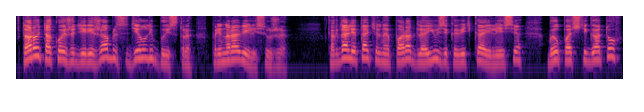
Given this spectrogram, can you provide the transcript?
Второй такой же дирижабль сделали быстро, приноровились уже. Когда летательный аппарат для Юзика, Витька и Леся был почти готов,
